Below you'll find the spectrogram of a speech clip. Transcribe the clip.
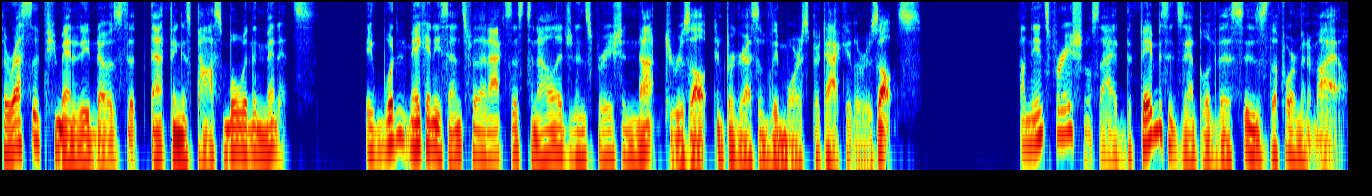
the rest of humanity knows that that thing is possible within minutes. It wouldn't make any sense for that access to knowledge and inspiration not to result in progressively more spectacular results. On the inspirational side, the famous example of this is the four minute mile.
